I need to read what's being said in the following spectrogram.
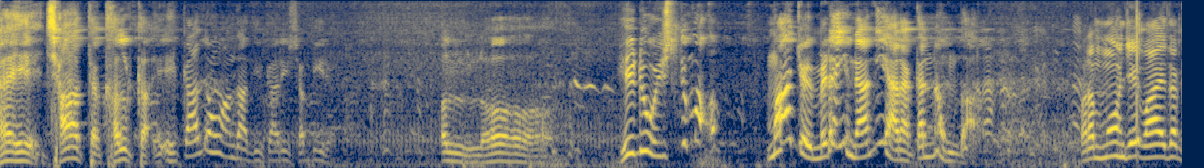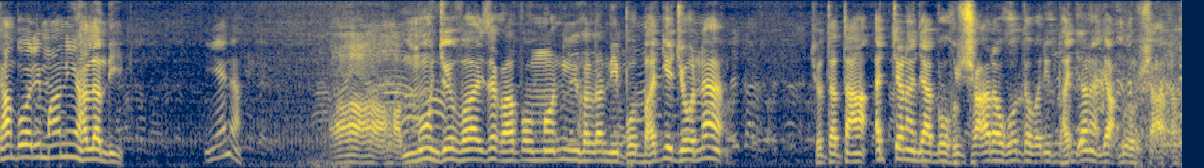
ہے چھات خلقہ اے کالوں آندھا دیکاری شبیر ہے۔ اللہ۔ ہیڈو اجتماع۔ ماں جو مڑے ہی نانی آرہ کرنا ہوں دا۔ پر ہم مہنجے وائدہ کھا بوری مانی حلن دی یہ نا۔ مہنجے وائدہ کھا بو مانی حلن دی بو بھجی جو نا۔ چھو تا تا اچھنا جا بو حشارہ ہو تو وری بھجنا جا بو حشارہ ہو۔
